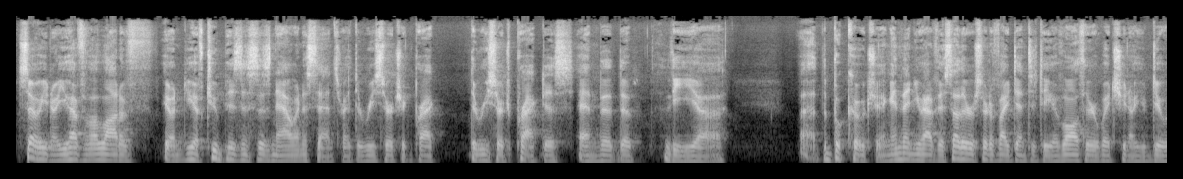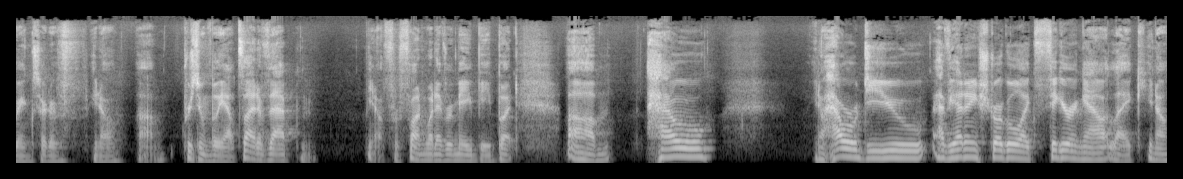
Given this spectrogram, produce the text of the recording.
so, you know, you have a lot of, you know, you have two businesses now in a sense, right? The researching prac, the research practice and the, the, the, uh, uh, the book coaching, and then you have this other sort of identity of author, which you know you're doing sort of you know um, presumably outside of that, you know for fun, whatever it may be. But um, how you know how do you have you had any struggle like figuring out like you know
